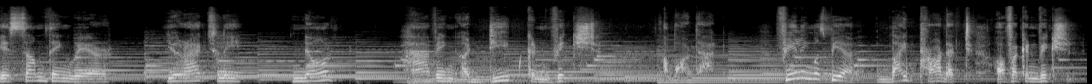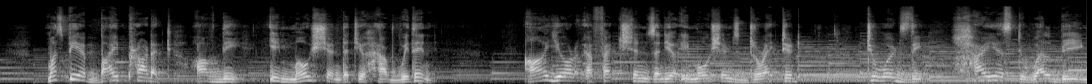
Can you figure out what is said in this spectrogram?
is something where you're actually not having a deep conviction about that. Feeling must be a byproduct of a conviction must be a byproduct of the emotion that you have within. Are your affections and your emotions directed towards the highest well being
